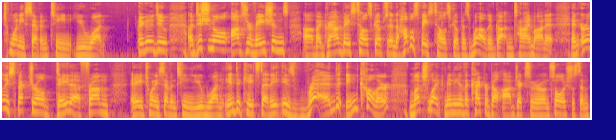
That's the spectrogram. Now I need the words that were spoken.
2017 U1. We're going to do additional observations uh, by ground-based telescopes and the Hubble Space Telescope as well. They've gotten time on it. And early spectral data from a 2017 U1 indicates that it is red in color, much like many of the Kuiper Belt objects in our own solar system,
